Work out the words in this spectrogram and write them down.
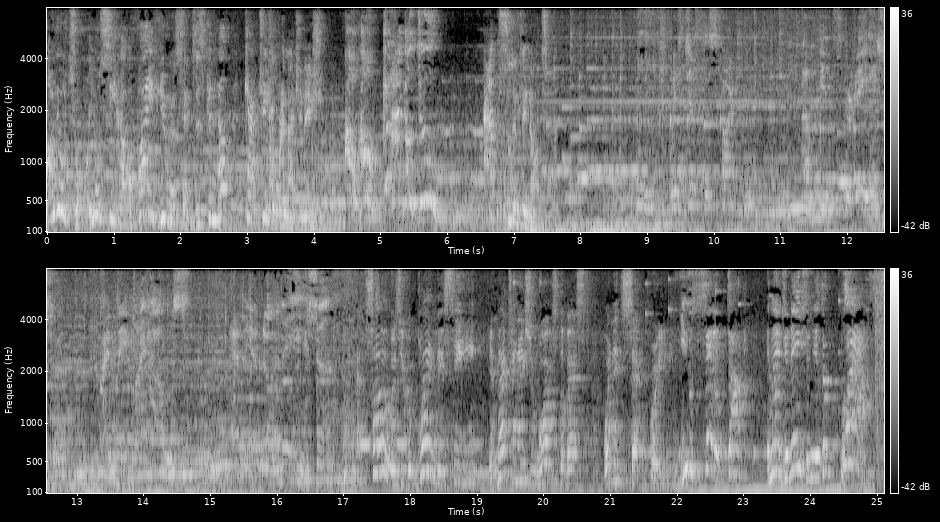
On your tour, you'll see how the five human senses can help capture your imagination. Oh, oh, can I go too? Absolutely not. With just a spark of inspiration, I made my house an innovation. So, as you can plainly see, imagination works the best when it's set free. You said it, Doc. Imagination is a blast.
